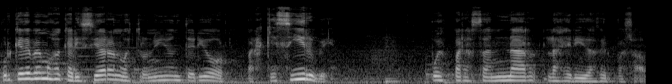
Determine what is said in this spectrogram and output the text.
¿Por qué debemos acariciar a nuestro niño interior? ¿Para qué sirve? Pues para sanar las heridas del pasado.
